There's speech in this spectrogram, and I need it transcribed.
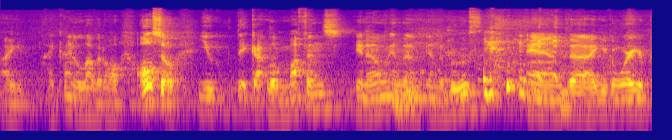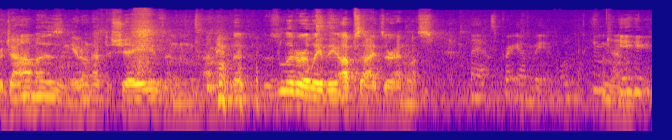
I, I kind of love it all. Also, you they got little muffins, you know, in the in the booth, and uh, you can wear your pajamas, and you don't have to shave, and I mean, the, there's literally the upsides are endless. Yeah, it's pretty unbeatable. Thank you.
